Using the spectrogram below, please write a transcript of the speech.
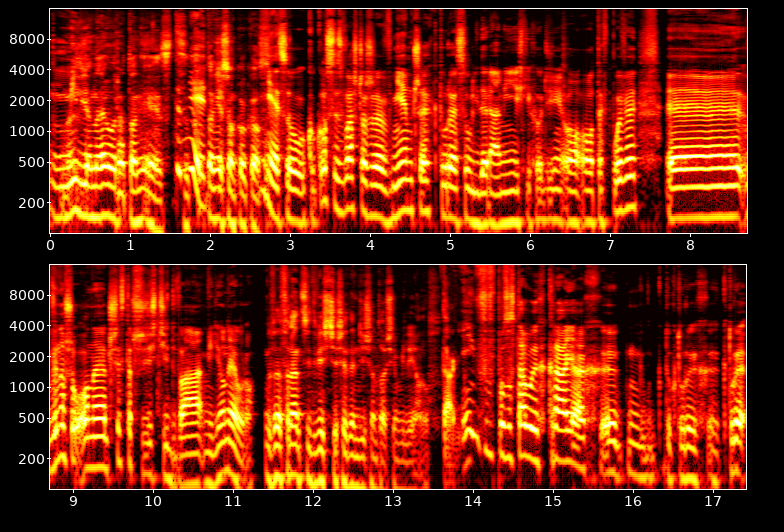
Milion euro to nie jest, nie, to nie są kokosy. Nie są kokosy, zwłaszcza, że w Niemczech, które są liderami, jeśli chodzi o, o te wpływy, e, wynoszą one 332 miliony euro. We Francji 278 milionów. Tak i w pozostałych krajach, e, do których, które e,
